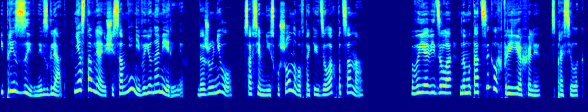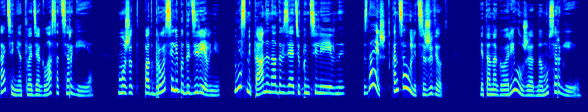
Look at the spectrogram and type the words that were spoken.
и призывный взгляд, не оставляющий сомнений в ее намерениях, даже у него, совсем не искушенного в таких делах пацана. «Вы, я видела, на мотоциклах приехали?» – спросила Катя, не отводя глаз от Сергея. «Может, подбросили бы до деревни? Мне сметаны надо взять у Пантелеевны. Знаешь, в конце улицы живет». Это она говорила уже одному Сергею.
